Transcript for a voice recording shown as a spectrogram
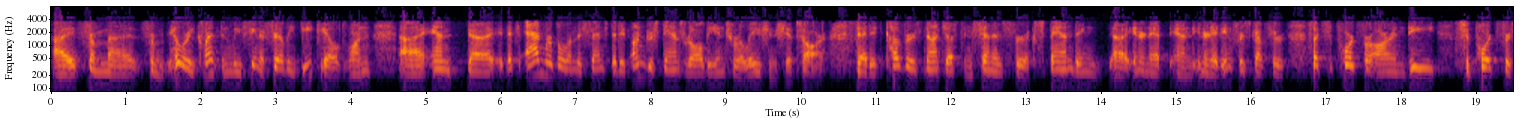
Uh, from uh, from Hillary Clinton, we've seen a fairly detailed one, uh, and uh, that's admirable in the sense that it understands what all the interrelationships are. That it covers not just incentives for expanding uh, internet and internet infrastructure, but support for R and D, support for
